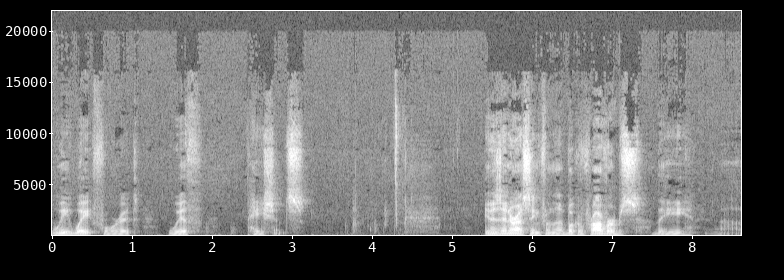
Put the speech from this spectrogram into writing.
we wait for it with patience. It is interesting from the book of Proverbs, the, uh,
